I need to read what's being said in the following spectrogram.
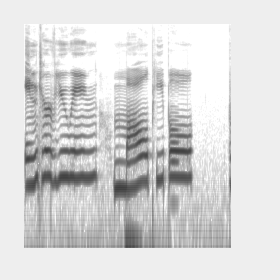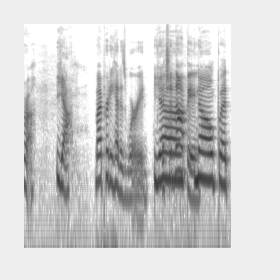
interviewing mall people. Bruh. Yeah. My pretty head is worried. Yeah. It should not be. No, but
